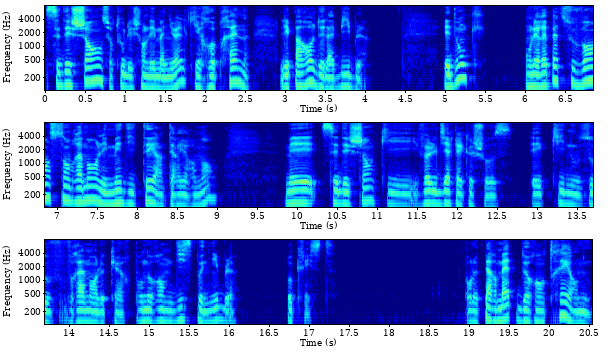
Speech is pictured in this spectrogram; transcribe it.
c'est des chants, surtout les chants de l'Emmanuel, qui reprennent les paroles de la Bible. Et donc, on les répète souvent sans vraiment les méditer intérieurement, mais c'est des chants qui veulent dire quelque chose et qui nous ouvre vraiment le cœur pour nous rendre disponibles au Christ, pour le permettre de rentrer en nous.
